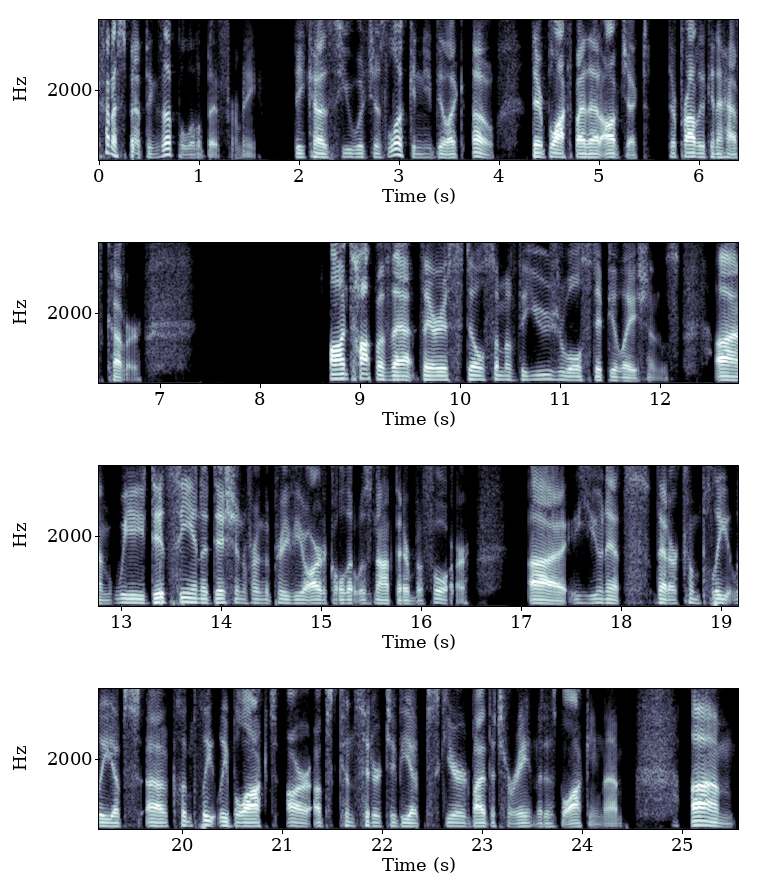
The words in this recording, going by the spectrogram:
kind of sped things up a little bit for me because you would just look and you'd be like, oh, they're blocked by that object. They're probably going to have cover. On top of that, there is still some of the usual stipulations. Um, we did see an addition from the preview article that was not there before. Uh, units that are completely obs- uh, completely blocked are obs- considered to be obscured by the terrain that is blocking them. Um,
